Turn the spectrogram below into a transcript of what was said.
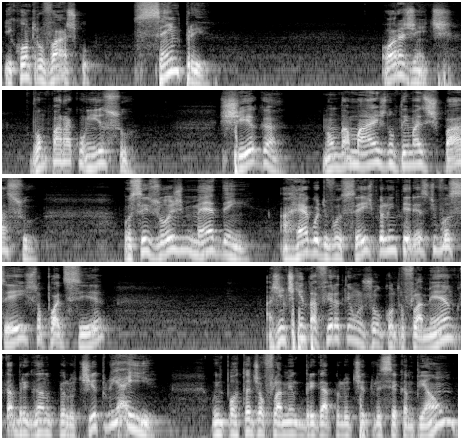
E contra o Vasco, sempre. Ora, gente, vamos parar com isso. Chega, não dá mais, não tem mais espaço. Vocês hoje medem a régua de vocês pelo interesse de vocês, só pode ser. A gente quinta-feira tem um jogo contra o Flamengo, está brigando pelo título, e aí? O importante é o Flamengo brigar pelo título e ser campeão?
